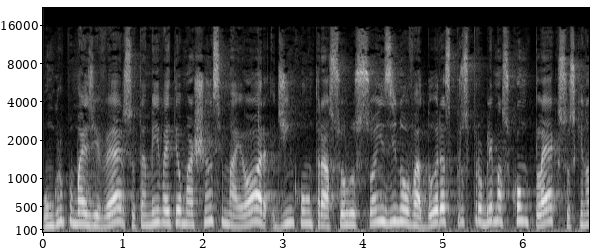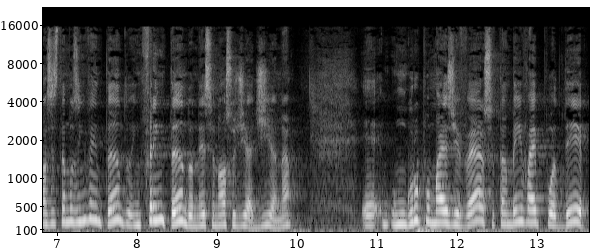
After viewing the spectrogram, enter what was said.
Um grupo mais diverso também vai ter uma chance maior de encontrar soluções inovadoras para os problemas complexos que nós estamos inventando, enfrentando nesse nosso dia a dia, né? É, um grupo mais diverso também vai poder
